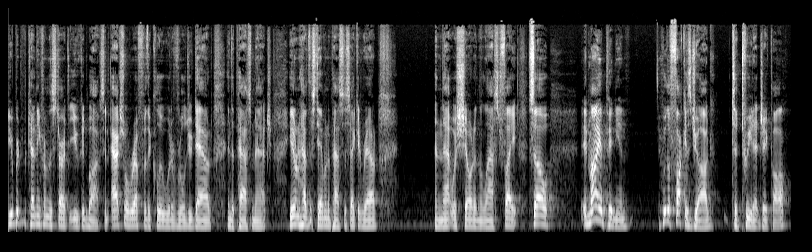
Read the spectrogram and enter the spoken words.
you've been pretending from the start that you could box. An actual ref with a clue would have ruled you down in the past match. You don't have the stamina past the second round, and that was shown in the last fight. So, in my opinion, who the fuck is Jog to tweet at Jake Paul?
